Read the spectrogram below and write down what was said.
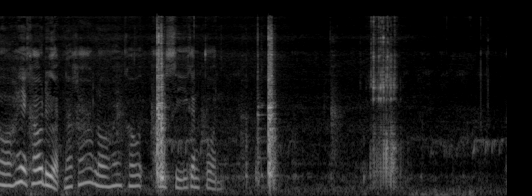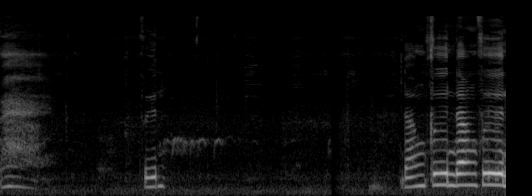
รอให้เขาเดือดนะคะ รอให้เขาเอาสีกันก่อน ฟืน ดังฟืน ดังฟืน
